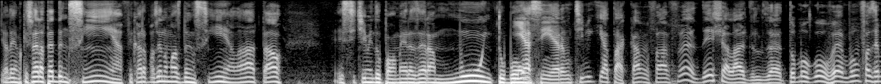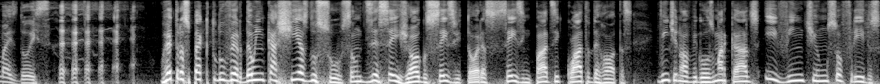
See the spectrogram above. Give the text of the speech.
Eu lembro que isso era até dancinha, ficaram fazendo umas dancinhas lá tal. Esse time do Palmeiras era muito bom. E assim, era um time que atacava e falava, "Ah, deixa lá, tomou gol, vamos vamos fazer mais dois. O retrospecto do Verdão em Caxias do Sul. São 16 jogos, 6 vitórias, 6 empates e 4 derrotas. 29 gols marcados e 21 sofridos.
